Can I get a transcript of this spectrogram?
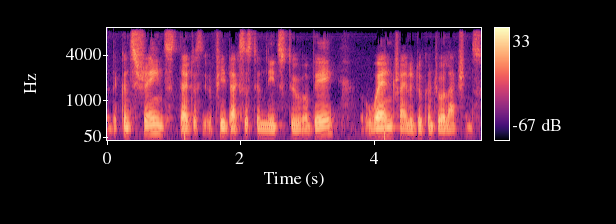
the constraints that a feedback system needs to obey when trying to do control actions.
